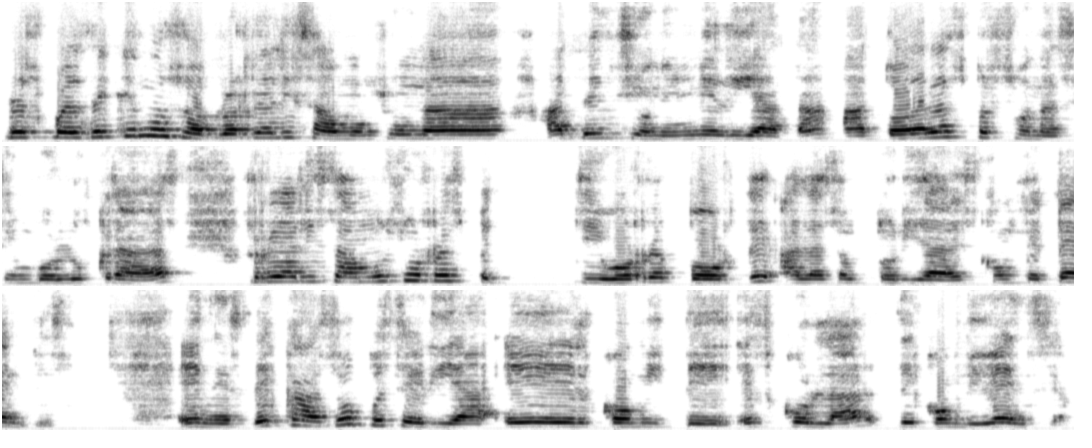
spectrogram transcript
Después de que nosotros realizamos una atención inmediata a todas las personas involucradas, realizamos su respectivo reporte a las autoridades competentes. En este caso, pues sería el Comité Escolar de Convivencia,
